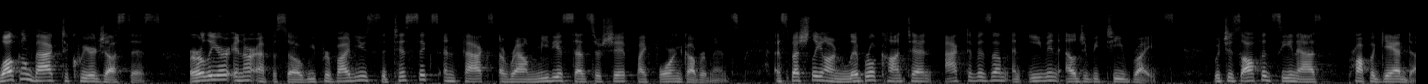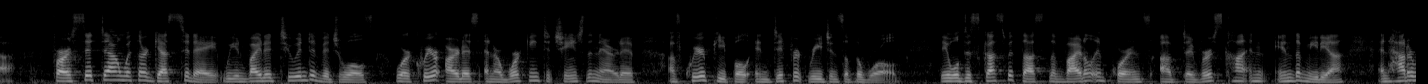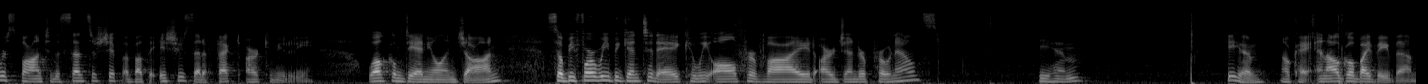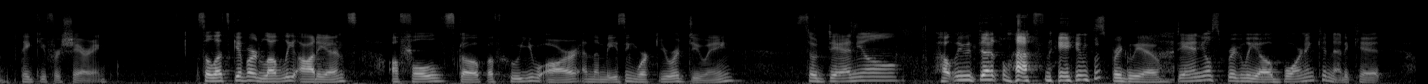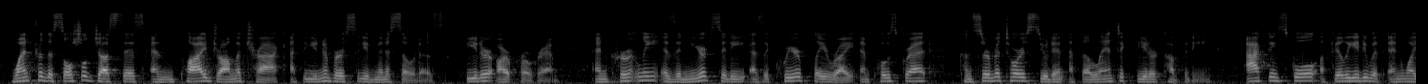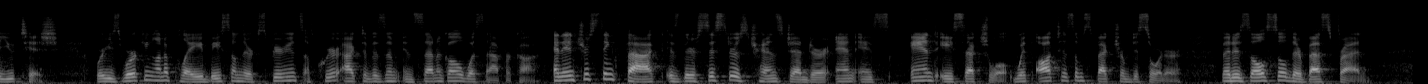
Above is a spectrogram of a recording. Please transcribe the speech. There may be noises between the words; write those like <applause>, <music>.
Welcome back to Queer Justice. Earlier in our episode, we provide you statistics and facts around media censorship by foreign governments, especially on liberal content, activism, and even LGBT rights, which is often seen as propaganda. For our sit down with our guests today, we invited two individuals who are queer artists and are working to change the narrative of queer people in different regions of the world. They will discuss with us the vital importance of diverse content in the media and how to respond to the censorship about the issues that affect our community. Welcome, Daniel and John. So before we begin today, can we all provide our gender pronouns? He, him. He, him. Okay, and I'll go by they, them. Thank you for sharing. So let's give our lovely audience a full scope of who you are and the amazing work you are doing. So Daniel, help me with that <laughs> last name. Spriglio. Daniel Spriglio, born in Connecticut, went for the social justice and applied drama track at the University of Minnesota's theater art program and currently is in New York City as a queer playwright and postgrad conservatory student at the Atlantic Theater Company, acting school affiliated with NYU Tisch, where he's working on a play based on their experience of queer activism in Senegal, West Africa. An interesting fact is their sister is transgender and, as- and asexual with autism spectrum disorder, but is also their best friend.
